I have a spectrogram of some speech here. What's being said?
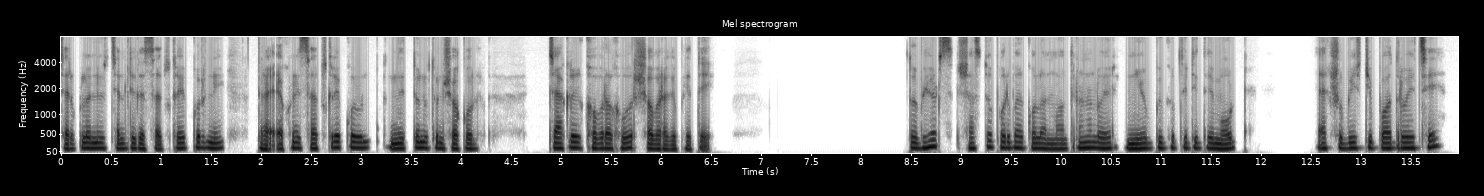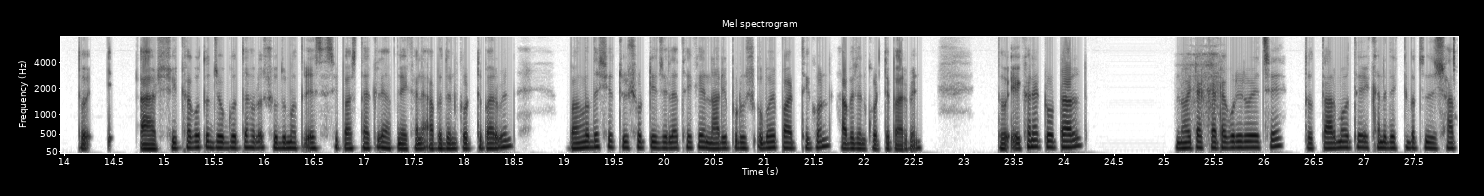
সার্কুলার নিউজ চ্যানেলটিকে সাবস্ক্রাইব করেনি তারা এখনই সাবস্ক্রাইব করুন। নিত্য নতুন সকল চাকরির খবরাখবর সবার আগে পেতে। তো ভিউয়ার্স স্বাস্থ্য, পরিবার, কল্যাণ মন্ত্রণালয়ের নিয়োগ বিজ্ঞপ্তিটিতে মোট একশো বিশটি পদ রয়েছে। তো আর শিক্ষাগত যোগ্যতা হলো শুধুমাত্র এসএসসি পাস থাকলে আপনি এখানে আবেদন করতে পারবেন। বাংলাদেশের চৌষট্টি জেলা থেকে নারী পুরুষ উভয় প্রার্থীগণ আবেদন করতে পারবেন। তো এখানে টোটাল নয়টা ক্যাটাগরি রয়েছে। তো তার মধ্যে এখানে দেখতে পাচ্ছেন যে সাত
